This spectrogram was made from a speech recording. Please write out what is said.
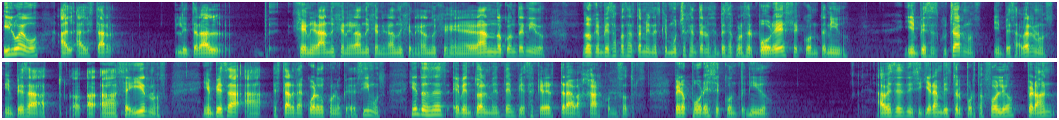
Y luego, al, al estar literal generando y generando y generando y generando y generando contenido, lo que empieza a pasar también es que mucha gente nos empieza a conocer por ese contenido y empieza a escucharnos, y empieza a vernos, y empieza a, seguirnos, y empieza a estar de acuerdo con lo que decimos. Y entonces eventualmente empieza a querer trabajar con nosotros, pero por ese contenido. A veces ni siquiera han visto el portafolio, pero han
